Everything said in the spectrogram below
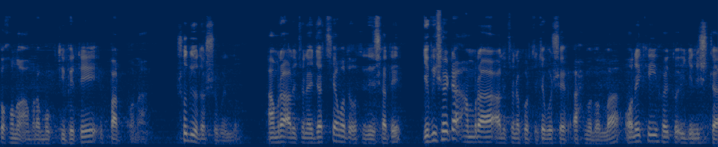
কখনো আমরা মুক্তি পেতে পারব না। যদিও দর্শকবৃন্দ, আমরা আলোচনায় যাচ্ছি আমাদের অতিথির সাথে। যে বিষয়টা আমরা আলোচনা করতে চাবো শেখ আহমদুল্লাহ, অনেকেই হয়তো এই জিনিসটা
